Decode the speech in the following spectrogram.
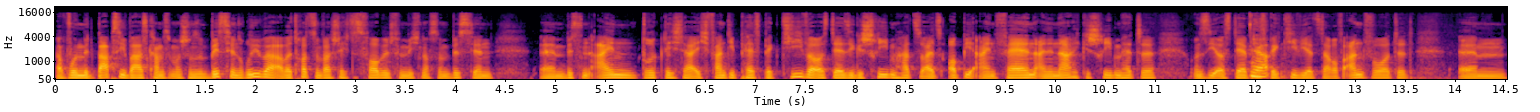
obwohl mit Babsi Bars kam es immer schon so ein bisschen rüber, aber trotzdem war schlechtes Vorbild für mich noch so ein bisschen, äh, ein bisschen eindrücklicher. Ich fand die Perspektive, aus der sie geschrieben hat, so als ob ihr ein Fan eine Nachricht geschrieben hätte und sie aus der Perspektive ja. jetzt darauf antwortet. Ähm,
